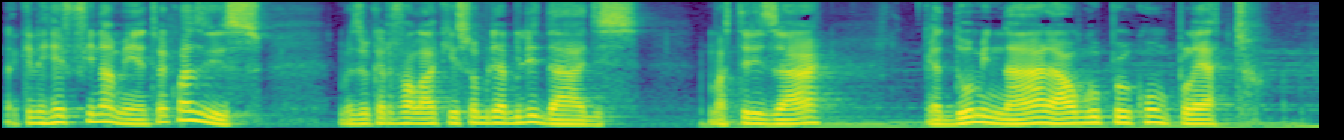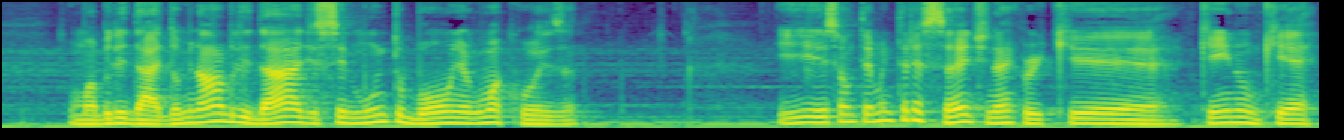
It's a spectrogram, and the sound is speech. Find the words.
daquele refinamento, é quase isso. Mas eu quero falar aqui sobre habilidades. Masterizar é dominar algo por completo. Uma habilidade. Dominar uma habilidade, ser muito bom em alguma coisa. E esse é um tema interessante, né? Porque quem não quer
